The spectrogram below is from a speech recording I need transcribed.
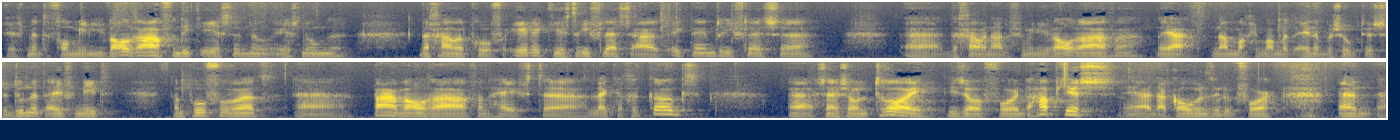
is met de familie Walraven die ik eerst, eerst noemde. Dan gaan we proeven. Erik kiest drie flessen uit. Ik neem drie flessen. dan gaan we naar de familie Walraven. Nou ja, nou mag je maar met één op bezoek, dus we doen het even niet. Dan proeven we het. Een uh, paar walraven heeft uh, lekker gekookt. Uh, zijn zo'n Troy, die zo voor de hapjes. Ja, daar komen we natuurlijk voor. En uh,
